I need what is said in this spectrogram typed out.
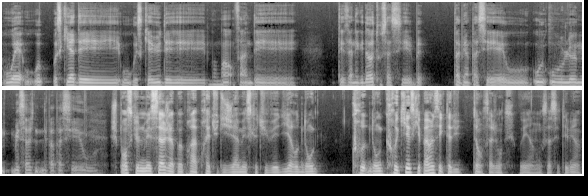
Ou est-ce qu'il y a des ou est-ce qu'il y a eu des moments, enfin des des anecdotes où ça s'est pas bien passé ou, ou, le message n'est pas passé ou? Je pense que le message, à peu près, après, tu dis jamais ce que tu veux dire. Donc, donc Croquier, ce qui est pas mal, c'est que tu as du temps. Ça, je m'en souviens. Donc, ça, c'était bien.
